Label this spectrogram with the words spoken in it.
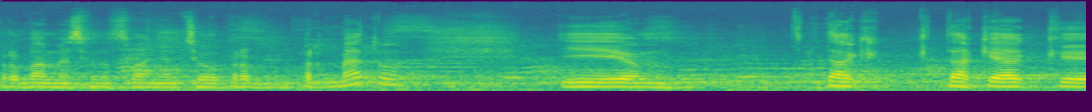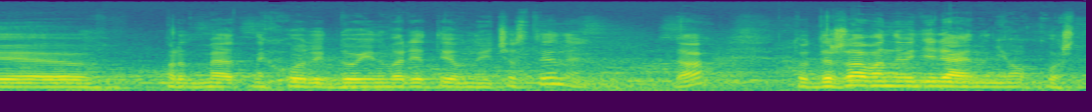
проблеми з фінансуванням цього пр- предмету. І так, так як е, предмет не ходить до інваріативної частини, да, то держава не виділяє на нього кошти.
